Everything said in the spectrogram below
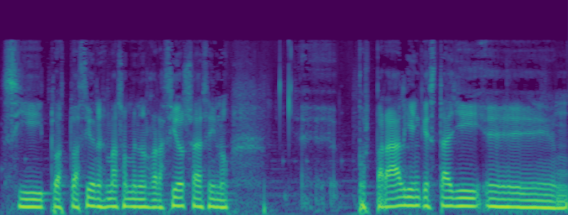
si tu actuación es más o menos graciosa, sino eh, pues para alguien que está allí eh,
